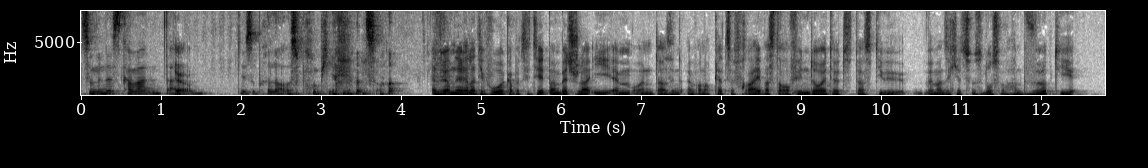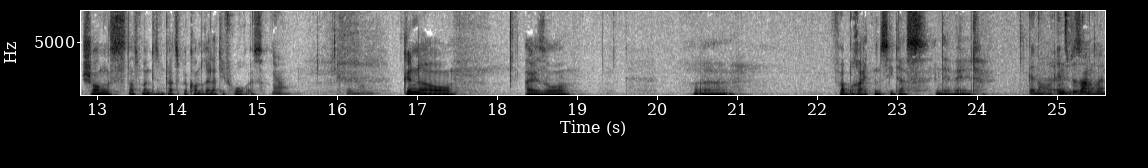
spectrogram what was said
zumindest kann man dann Ja. diese Brille ausprobieren und so. Also wir haben eine relativ hohe Kapazität beim Bachelor IM und da sind einfach noch Plätze frei, was darauf hindeutet, dass die, wenn man sich jetzt fürs Losverfahren bewirbt, die Chance, dass man diesen Platz bekommt, relativ hoch ist. Ja, genau. Genau. Also äh, verbreiten Sie das in der Welt. Genau, insbesondere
